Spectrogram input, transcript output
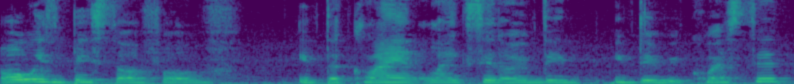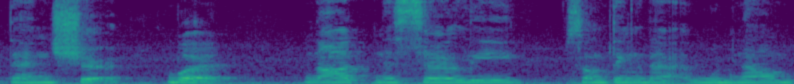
always based off of if the client likes it or if they if they request it then sure. But not necessarily something that would now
